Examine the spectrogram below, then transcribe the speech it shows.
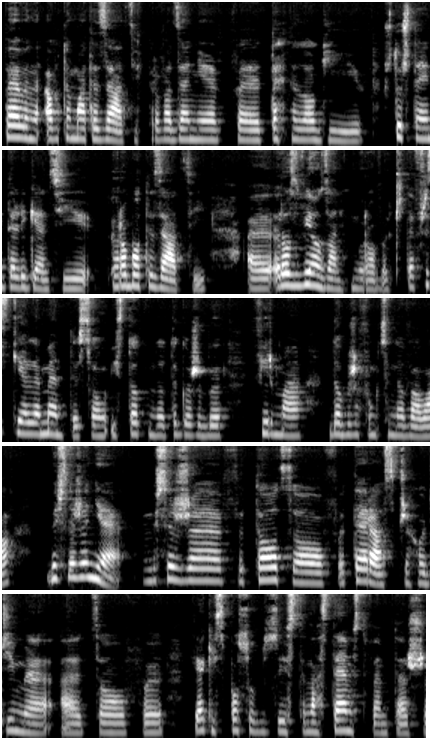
pełen automatyzacji, wprowadzenie w technologii sztucznej inteligencji, robotyzacji, E, rozwiązań chmurowych, czy te wszystkie elementy są istotne do tego, żeby firma dobrze funkcjonowała? Myślę, że nie. Myślę, że to, co teraz przechodzimy, co w, w jakiś sposób jest następstwem też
